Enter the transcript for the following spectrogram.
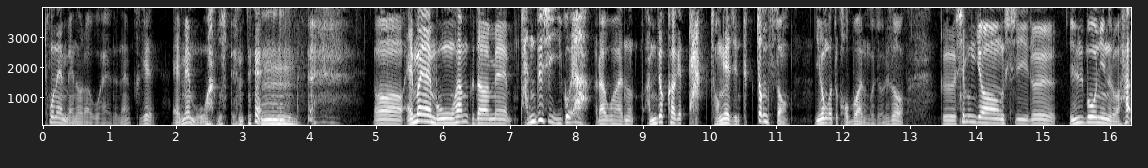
톤의 매너라고 해야 되나요? 그게 애매모호함이기 때문에 음. 어 애매모호함 그 다음에 반드시 이거야 라고 하는 완벽하게 딱 정해진 특정성 이런 것들 거부하는 거죠. 그래서 그 심은경 씨를 일본인으로 하,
